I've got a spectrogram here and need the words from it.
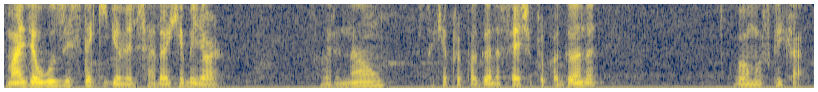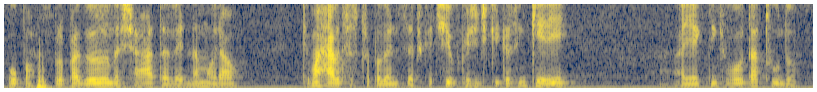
Mas eu uso esse daqui, galera. Esse radar aqui é melhor. Agora não. Isso daqui é propaganda. Fecha a propaganda. Vamos clicar. Opa, propaganda chata, velho. Na moral. Tem uma raiva dessas propagandas desse aplicativo que a gente clica sem querer. Aí é que tem que voltar tudo, ó.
